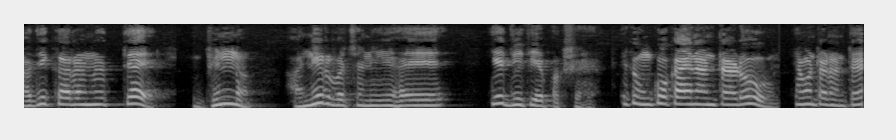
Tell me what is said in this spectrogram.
అధికరణతే భిన్న అనిర్వచనీయ. ఏ ద్వితీయ పక్ష ఇక ఇంకొక ఆయన అంటాడు ఏమంటాడంటే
